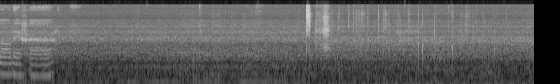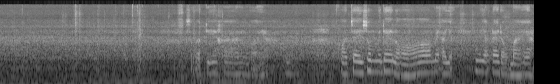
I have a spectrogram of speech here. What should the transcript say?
รอเลยค่ะ ส วัสดีค่ะหนึ่งร้อยขอใจส้มไม่ได้หรอ ไม่เอาอยากไม่อยากได้ดอกไม้อะ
